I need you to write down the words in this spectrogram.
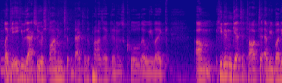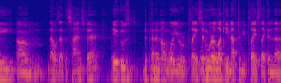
like he, he was actually responding to back to the project and it was cool that we like um he didn't get to talk to everybody um that was at the science fair it, it was dependent on where you were placed and we were lucky enough to be placed like in the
